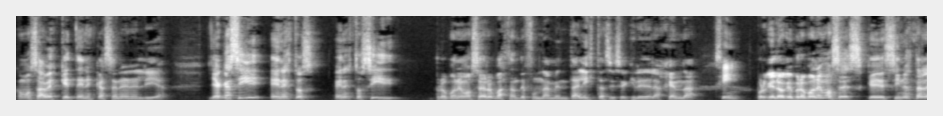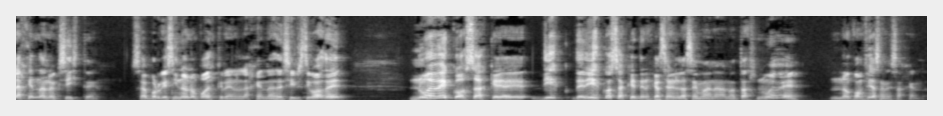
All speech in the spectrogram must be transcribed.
¿Cómo sabés qué tenés que hacer en el día? Y acá sí, en estos, en esto sí proponemos ser bastante fundamentalistas, si se quiere, de la agenda. Sí. Porque lo que proponemos es que si no está en la agenda, no existe. O sea, porque si no, no puedes creer en la agenda. Es decir, si vos de nueve cosas que. Diez, de diez cosas que tenés que hacer en la semana, anotás nueve, no confías en esa agenda.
